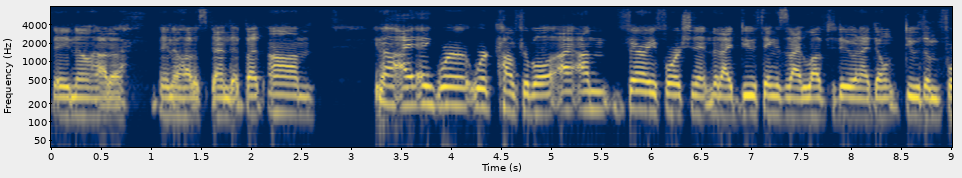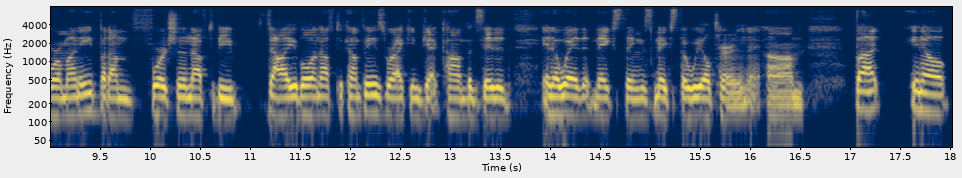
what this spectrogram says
They know how to they know how to spend it. But um, you know, I, I think we're we're comfortable. I, I'm very fortunate that I do things that I love to do, and I don't do them for money. But I'm fortunate enough to be valuable enough to companies where I can get compensated in a way that makes things makes the wheel turn. Um, but you know,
